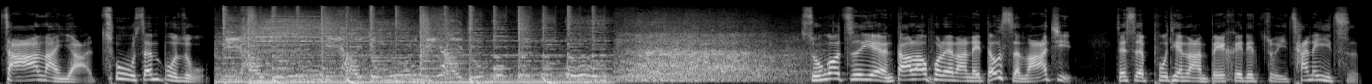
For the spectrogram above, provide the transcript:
渣男呀，畜生不如！你好毒，你好毒，你好毒！恕我直言，打老婆的男的都是垃圾。这是莆田男被黑得最惨的一次。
